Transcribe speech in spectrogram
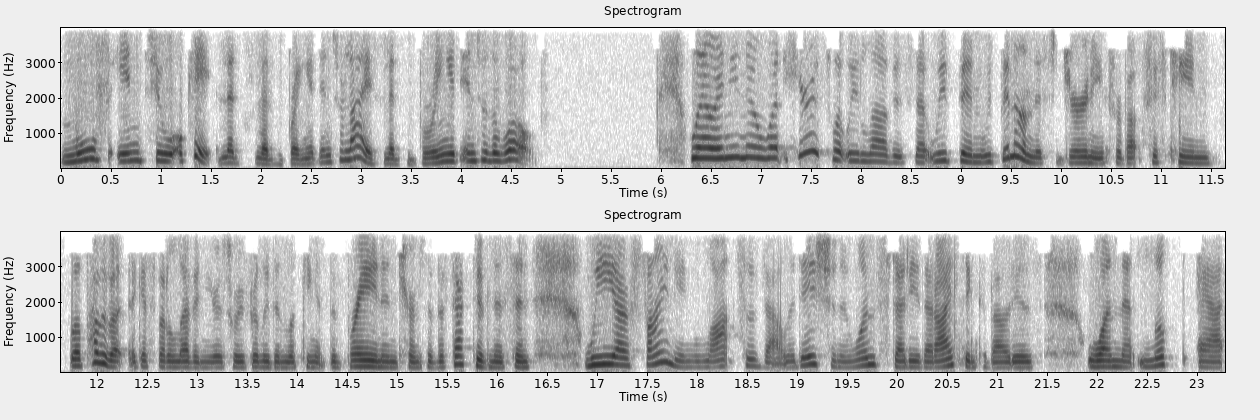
move into okay let's let's bring it into life. Let's bring it into the world well, and you know what? Here's what we love is that we've been we've been on this journey for about 15, well, probably about I guess about 11 years, where we've really been looking at the brain in terms of effectiveness, and we are finding lots of validation. And one study that I think about is one that looked at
